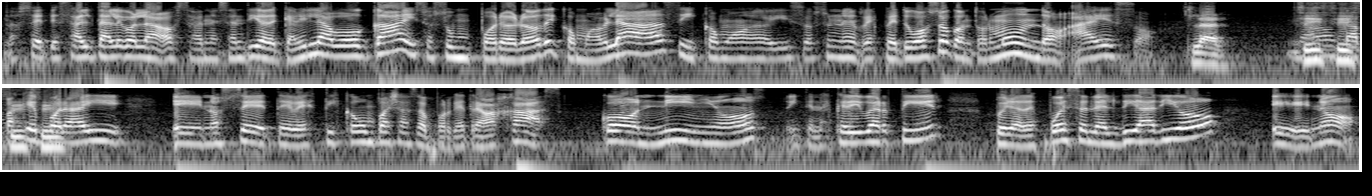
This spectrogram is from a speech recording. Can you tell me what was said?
no sé, te salta algo, la, o sea, en el sentido de que abrís la boca y sos un pororó de cómo hablas y como y sos un irrespetuoso con todo el mundo, a eso. Claro. ¿no? Sí, sí, Capaz sí, que sí. por ahí, eh, no sé, te vestís como un payaso porque trabajás con niños y tenés que divertir, pero después en el diario, eh, no.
